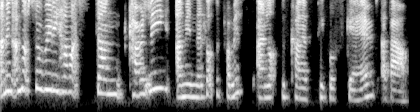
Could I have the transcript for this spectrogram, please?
I mean, I'm not sure really how much is done currently. I mean, there's lots of promise and lots of kind of people scared about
